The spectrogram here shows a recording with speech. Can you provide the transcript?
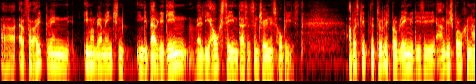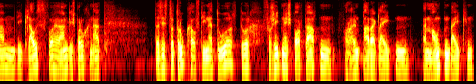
erfreut, wenn immer mehr Menschen in die Berge gehen, weil die auch sehen, dass es ein schönes Hobby ist. Aber es gibt natürlich Probleme, die Sie angesprochen haben, die Klaus vorher angesprochen hat. Das ist der Druck auf die Natur durch verschiedene Sportarten, vor allem Paragleiten, beim Mountainbiken,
